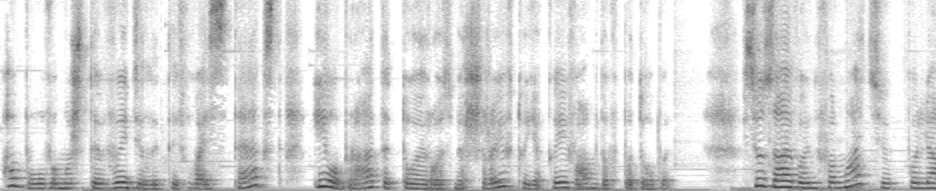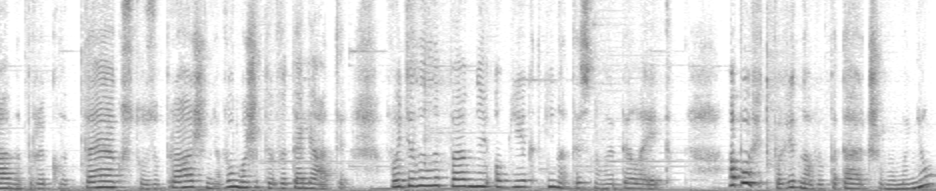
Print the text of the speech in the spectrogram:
Або ви можете виділити весь текст і обрати той розмір шрифту, який вам до вподоби. Всю зайву інформацію, поля, наприклад, тексту, зображення, ви можете видаляти. Виділили певний об'єкт і натиснули Delete. Або, відповідно, в випадаючому меню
